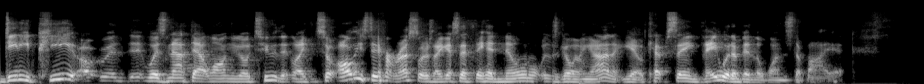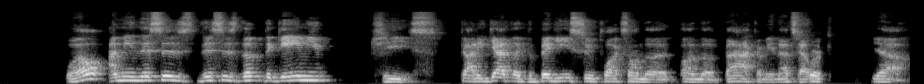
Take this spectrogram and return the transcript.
DDP uh, was not that long ago too that like so all these different wrestlers I guess if they had known what was going on, you know, kept saying they would have been the ones to buy it. Well, I mean, this is this is the the game you. Jeez, God, he got like the Big E suplex on the on the back. I mean, that's That for, looked- yeah,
